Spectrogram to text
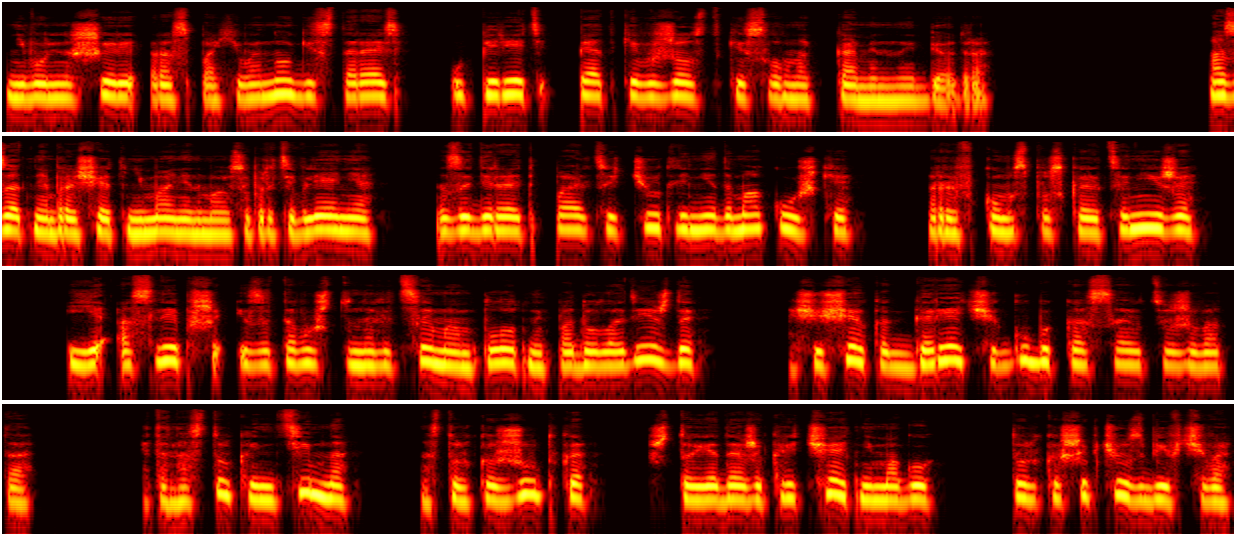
невольно шире распахивая ноги, стараясь упереть пятки в жесткие, словно каменные бедра. Азат не обращает внимания на мое сопротивление, задирает пальцы чуть ли не до макушки, рывком спускается ниже, и я, ослепши из-за того, что на лице моем плотный подол одежды, ощущаю, как горячие губы касаются живота. Это настолько интимно, настолько жутко, что я даже кричать не могу, только шепчу сбивчиво.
